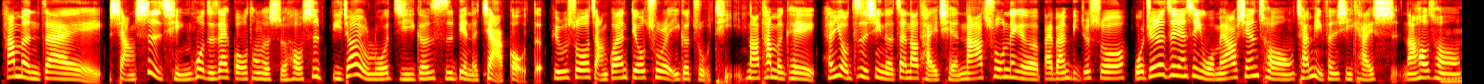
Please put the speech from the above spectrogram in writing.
他们在想事情或者在沟通的时候是比较有逻辑跟思辨的架构的。比如说长官丢出了一个主题，那他们可以很有自信的站到台前，拿出那个白板笔，就说：“我觉得这件事情我们要先从产品分析开始，然后从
